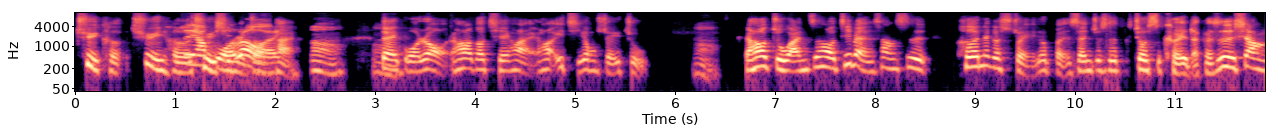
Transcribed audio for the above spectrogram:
去壳去核去心的状态，嗯，对，果肉，然后都切块，然后一起用水煮，嗯，然后煮完之后基本上是。喝那个水就本身就是就是可以的，可是像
